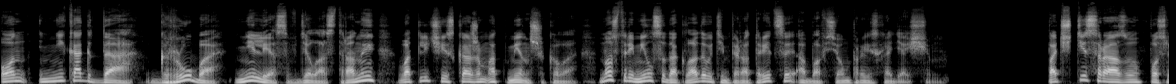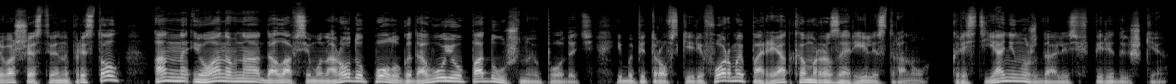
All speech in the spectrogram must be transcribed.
Он никогда грубо не лез в дела страны, в отличие, скажем, от Меншикова, но стремился докладывать императрице обо всем происходящем. Почти сразу после восшествия на престол Анна Иоанновна дала всему народу полугодовую подушную подать, ибо петровские реформы порядком разорили страну. Крестьяне нуждались в передышке.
